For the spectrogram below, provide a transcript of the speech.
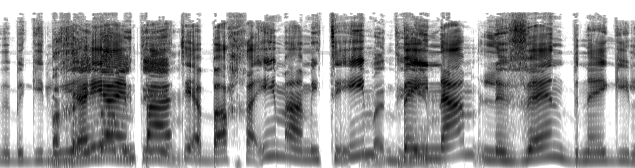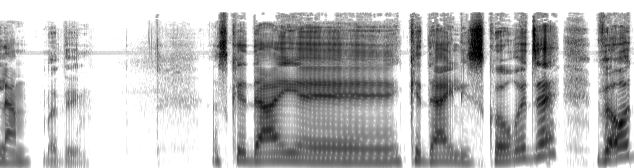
ובגילויי האמפתיה, בחיים האמיתיים, מדהים. בינם לבין בני גילם. מדהים. אז כדאי, uh, כדאי לזכור את זה. ועוד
